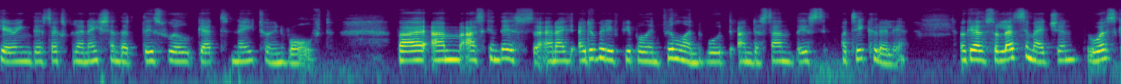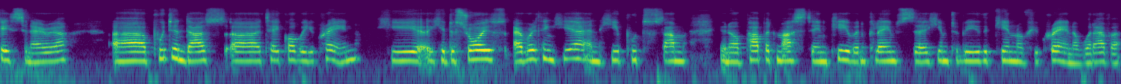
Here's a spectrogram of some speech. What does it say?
hearing this explanation that this will get NATO involved. But I'm asking this, and I, I do believe people in Finland would understand this particularly. Okay, so let's imagine the worst case scenario uh, Putin does uh, take over Ukraine. He he destroys everything here, and he puts some you know puppet master in Kiev and claims uh, him to be the king of Ukraine or whatever.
